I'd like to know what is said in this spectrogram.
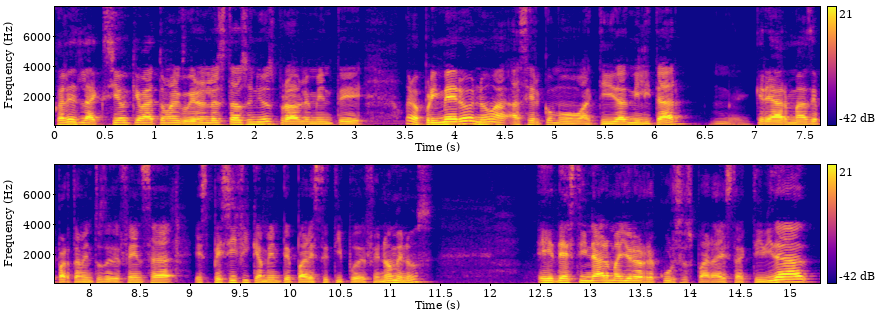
cuál es la acción que va a tomar el gobierno de los Estados Unidos? Probablemente, bueno, primero, ¿no? Hacer como actividad militar, mm, crear más departamentos de defensa específicamente para este tipo de fenómenos, eh, destinar mayores recursos para esta actividad.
